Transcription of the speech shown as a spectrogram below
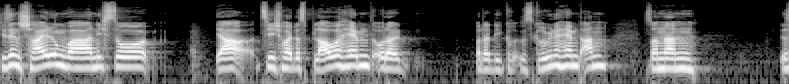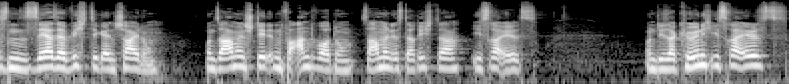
Diese Entscheidung war nicht so, ja, ziehe ich heute das blaue Hemd oder, oder die, das grüne Hemd an, sondern es ist eine sehr, sehr wichtige Entscheidung. Und Samuel steht in Verantwortung. Samuel ist der Richter Israels. Und dieser König Israels,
